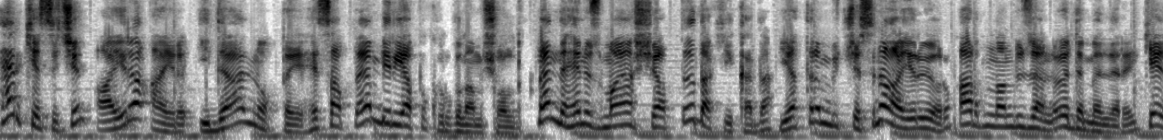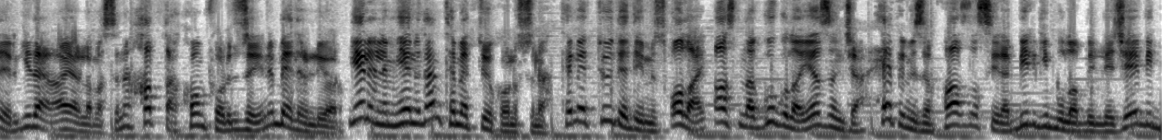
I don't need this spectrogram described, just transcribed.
herkes için ayrı ayrı ideal noktayı hesaplayan bir yapı kurgulamış olduk. Ben de henüz maaş yattığı dakikada yatırım bütçesini ayırıyorum. Ardından düzenli ödemeleri, gelir gider ayarlamasını hatta konfor düzeyini belirliyorum. Gelelim yeniden temettü konusuna. Temettü Temettü dediğimiz olay aslında Google'a yazınca hepimizin fazlasıyla bilgi bulabileceği bir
